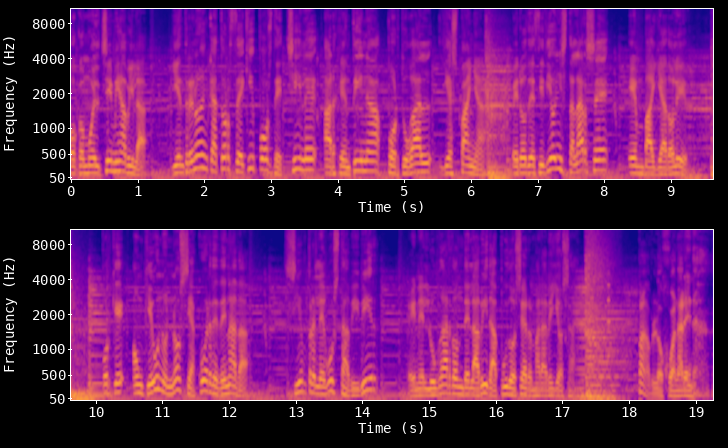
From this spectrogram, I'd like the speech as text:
o como el Chimi Ávila, y entrenó en 14 equipos de Chile, Argentina, Portugal y España, pero decidió instalarse en Valladolid. Porque aunque uno no se acuerde de nada, siempre le gusta vivir en el lugar donde la vida pudo ser maravillosa. Pablo Juan Arena.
